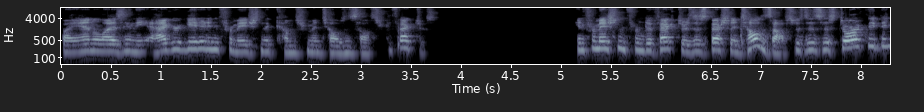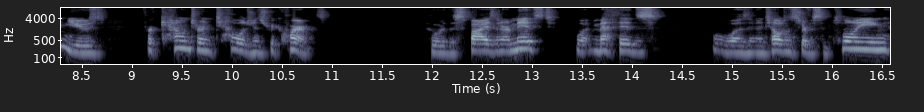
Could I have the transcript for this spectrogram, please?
by analyzing the aggregated information that comes from intelligence officer defectors? Information from defectors, especially intelligence officers, has historically been used for counterintelligence requirements. Who are the spies in our midst? What methods was an intelligence service employing,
